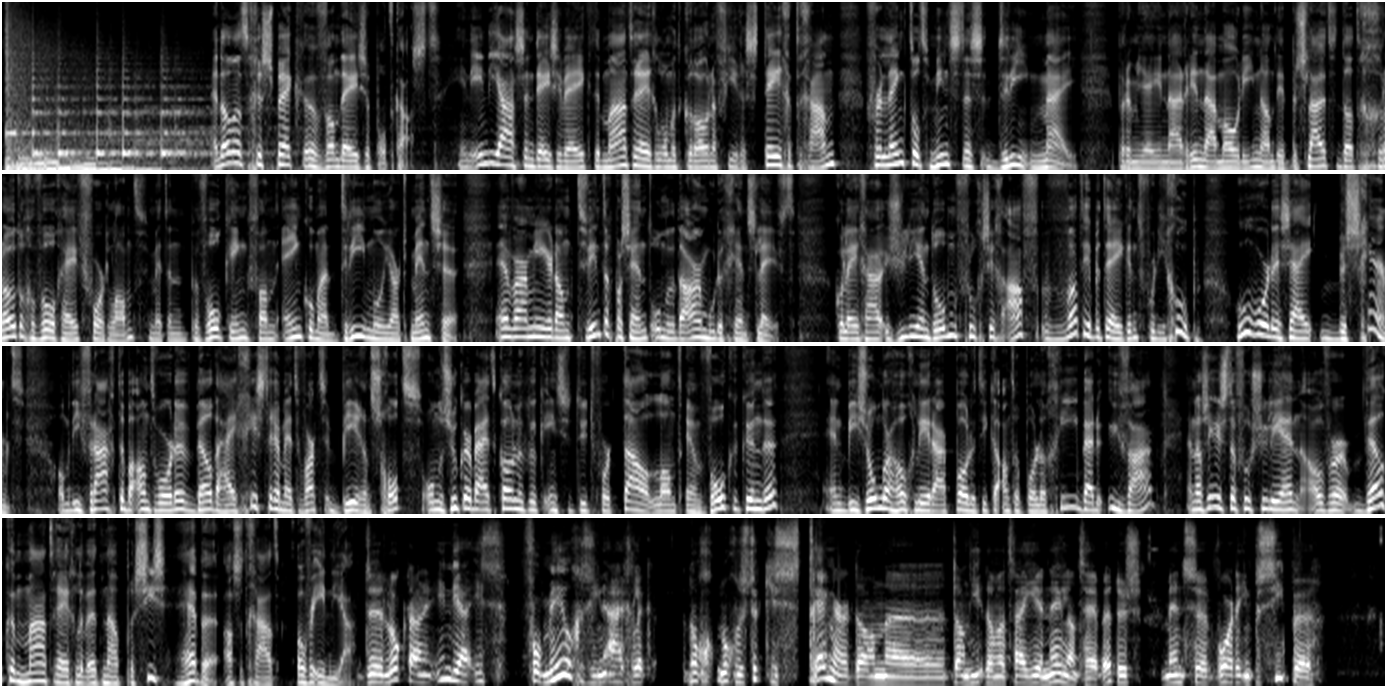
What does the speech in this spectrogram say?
En dan het gesprek van deze podcast. In India zijn deze week de maatregelen om het coronavirus tegen te gaan verlengd tot minstens 3 mei. Premier Narendra Modi nam dit besluit dat grote gevolgen heeft voor het land met een bevolking van 1,3 miljard mensen en waar meer dan 20% onder de armoedegrens leeft. Collega Julien Dom vroeg zich af wat dit betekent voor die groep. Hoe worden zij beschermd? Om die vraag te beantwoorden belde hij gisteren met Wart Berenschot, onderzoeker bij het Koninklijk Instituut voor Taal, Land en Volkenkunde en bijzonder hoogleraar politieke antropologie bij de UvA. En als eerste vroeg Julien over welke maatregelen we het nou precies hebben als het gaat over India. De lockdown in India is formeel gezien eigenlijk nog, nog een stukje strenger dan, uh, dan, hier, dan wat wij hier in Nederland hebben. Dus mensen worden in principe.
